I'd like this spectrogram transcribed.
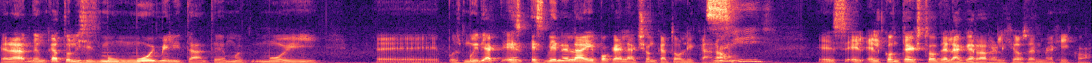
Era de un catolicismo muy militante, muy, muy eh, pues muy de es, es viene la época de la acción católica, ¿no? Sí. Es el, el contexto de la guerra religiosa en México.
